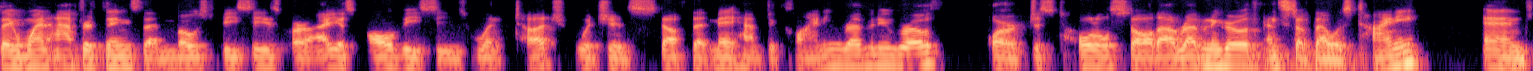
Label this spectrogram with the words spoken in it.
they went after things that most VCs, or I guess all VCs, wouldn't touch, which is stuff that may have declining revenue growth or just total stalled out revenue growth and stuff that was tiny. And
